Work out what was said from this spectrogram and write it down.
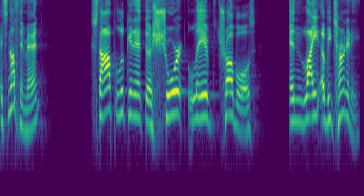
It's nothing, man. Stop looking at the short lived troubles in light of eternity.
